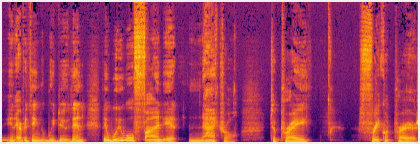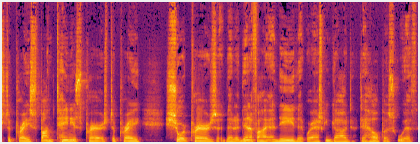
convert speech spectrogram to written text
in everything that we do. Then, then we will find it natural to pray frequent prayers, to pray spontaneous prayers, to pray short prayers that identify a need that we're asking God to help us with.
